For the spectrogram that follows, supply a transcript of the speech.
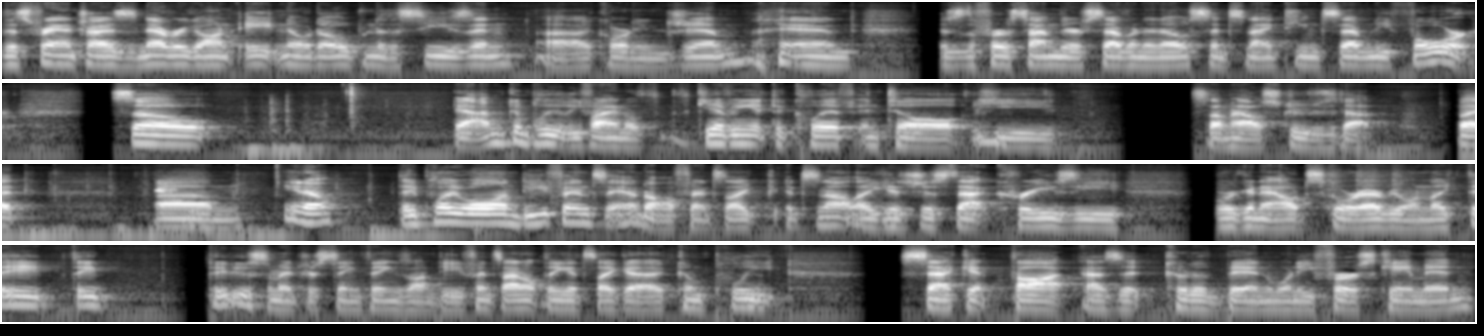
This franchise has never gone 8 0 to open to the season, uh, according to Jim, and this is the first time they're 7 and 0 since 1974. So, yeah, I'm completely fine with giving it to Kliff until he somehow screws it up. But um, you know, they play well on defense and offense. Like it's not like it's just that crazy we're gonna outscore everyone. Like they they they do some interesting things on defense. I don't think it's like a complete second thought as it could have been when he first came in.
